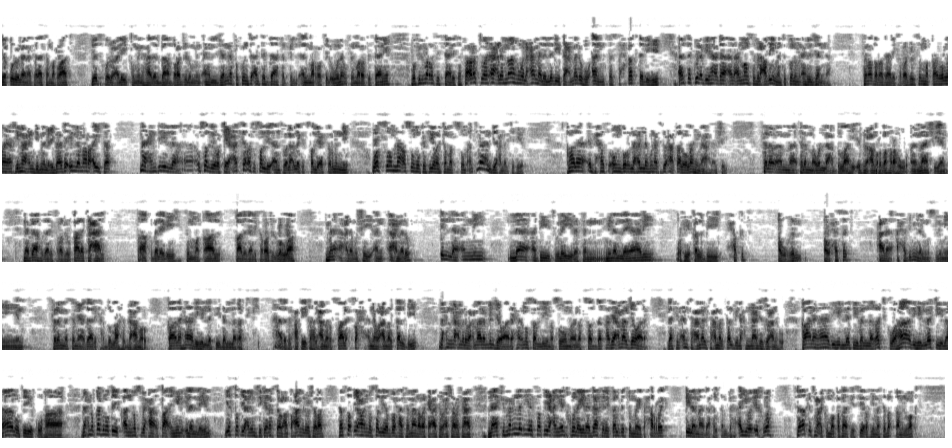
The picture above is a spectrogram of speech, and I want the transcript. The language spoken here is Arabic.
يقول لنا ثلاث مرات يدخل عليكم من هذا الباب رجل من أهل الجنة فكنت أنت الداخل في المرة الأولى وفي المرة الثانية وفي المرة الثالثة فأردت أن أعلم ما هو العمل الذي تعمله أنت فاستحققت به أن تكون بهذا المنصب العظيم أن تكون من أهل الجنة. فنظر ذلك الرجل ثم قال والله يا أخي ما عندي من العبادة إلا ما رأيت ما عندي إلا أصلي ركيعات كما تصلي أنت ولعلك تصلي أكثر مني والصوم لا أصوم كثيرا كما تصوم أنت ما عندي عمل كثير. قال ابحث انظر لعل هناك دعاء. قال والله ما أعلم شيء. فلما, فلما ولى عبد الله ابن عمر ظهره ماشيا نداه ذلك الرجل. قال تعال. فأقبل إليه ثم قال قال ذلك الرجل والله ما أعلم شيئا أعمله إلا أني لا أبيت ليلة من الليالي وفي قلبي حقد أو غل أو حسد على أحد من المسلمين. فلما سمع ذلك عبد الله بن عمر قال هذه التي بلغتك. هذا في الحقيقة العمل الصالح صح أنه عمل قلبي نحن نعمل أعمالا بالجوارح نصلي نصوم نتصدق هذه أعمال جوارح. لكن أنت عملت عمل قلبي نحن نعجز عنه. قال هذه التي بلغتك وهذه التي لا نطيقها. نحن قد نطيق أن نصبح صائمين إلى الليل. يستطيع أن يمسك نفسه عن طعام وشراب. نستطيع أن نصلي الضحى ثمان ركعات وعشر ركعات. لكن من الذي يستطيع أن يدخل إلى داخل قلبه ثم يتحرك إلى ما داخل قلبه؟ أيها الإخوة سأقف معكم وقفات يسيرة فيما تبقى من وقت.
